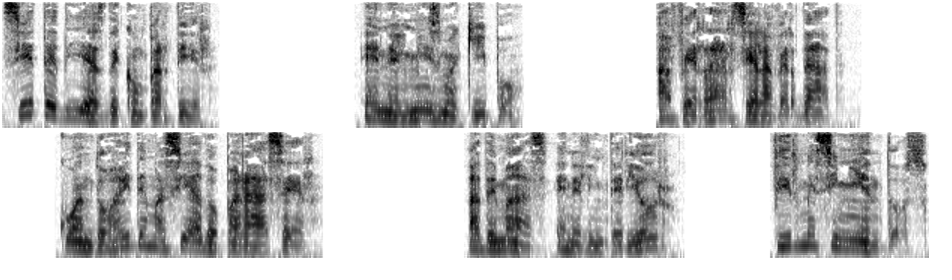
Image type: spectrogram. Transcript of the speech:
Siete días de compartir. En el mismo equipo. Aferrarse a la verdad. Cuando hay demasiado para hacer. Además, en el interior, firmes cimientos.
